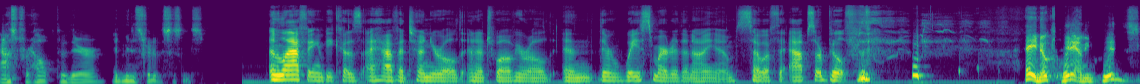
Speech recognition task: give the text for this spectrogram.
ask for help through their administrative assistants. I'm laughing because I have a 10 year old and a 12 year old, and they're way smarter than I am. So if the apps are built for them, Hey, no kidding. I mean, kids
